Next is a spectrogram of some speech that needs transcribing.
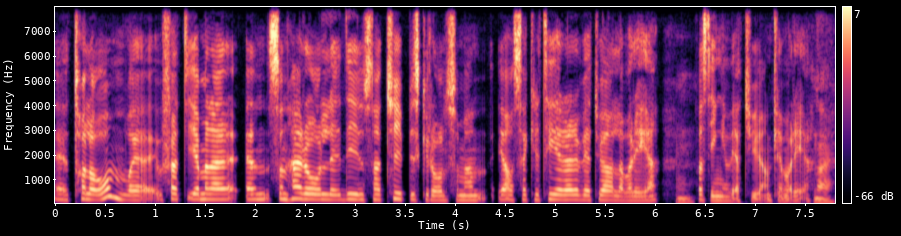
eh, tala om vad jag... För att jag menar, en sån här roll, det är ju en sån här typisk roll som man... Ja, sekreterare vet ju alla vad det är, mm. fast ingen vet ju egentligen vad det är. Nej.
